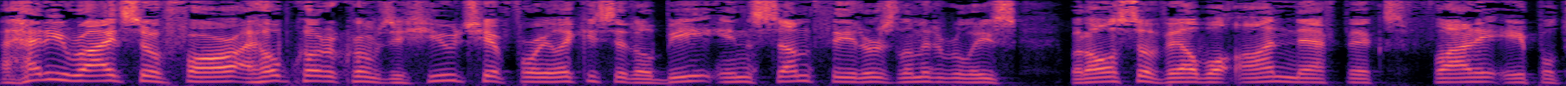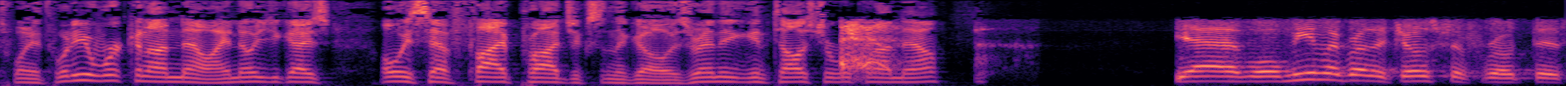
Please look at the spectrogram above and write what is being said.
A heady ride so far. I hope Kodachrome is a huge hit for you. Like you said, it'll be in some theaters, limited release, but also available on Netflix Friday, April 20th. What are you working on now? I know you guys always have five projects in the go. Is there anything you can tell us you're working on now? Yeah, well, me and my brother Joseph wrote this,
